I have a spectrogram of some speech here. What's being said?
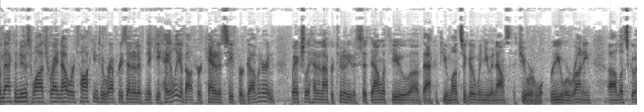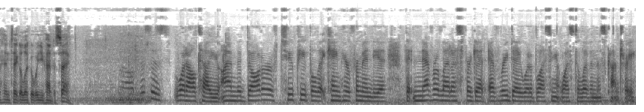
Welcome back to Newswatch. Right now, we're talking to Representative Nikki Haley about her candidacy for governor, and we actually had an opportunity to sit down with you uh, back a few months ago when you announced that you were you were running. Uh, let's go ahead and take a look at what you had to say. Well, this is what I'll tell you. I'm the daughter of two people that came here from India that never let us forget every day what a blessing it was to live in this country.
